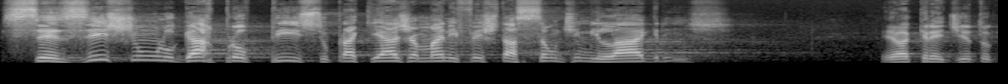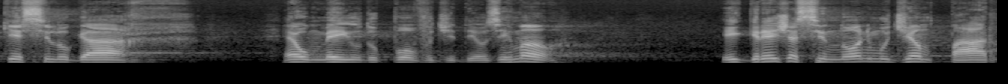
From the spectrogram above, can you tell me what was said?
Se existe um lugar propício para que haja manifestação de milagres, eu acredito que esse lugar é o meio do povo de Deus. Irmão, Igreja é sinônimo de amparo.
